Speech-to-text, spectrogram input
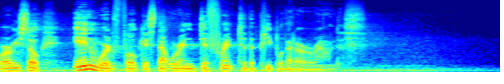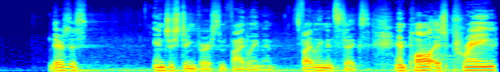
Or are we so inward focused that we're indifferent to the people that are around us? There's this interesting verse in Philemon. It's Philemon 6. And Paul is praying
